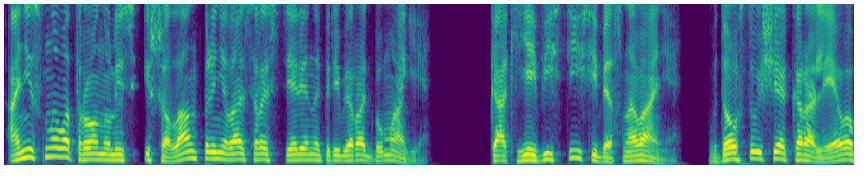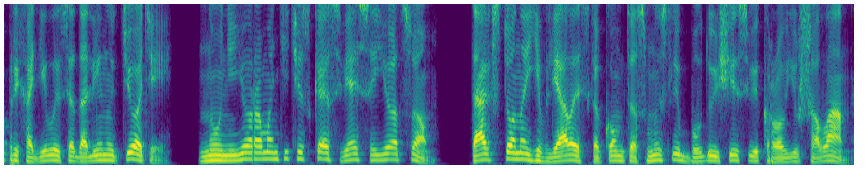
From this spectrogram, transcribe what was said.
Они снова тронулись, и Шалан принялась растерянно перебирать бумаги. Как ей вести себя с Навани? Вдовствующая королева приходилась Адалину тетей, но у нее романтическая связь с ее отцом, так что она являлась в каком-то смысле будущей свекровью Шалан.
